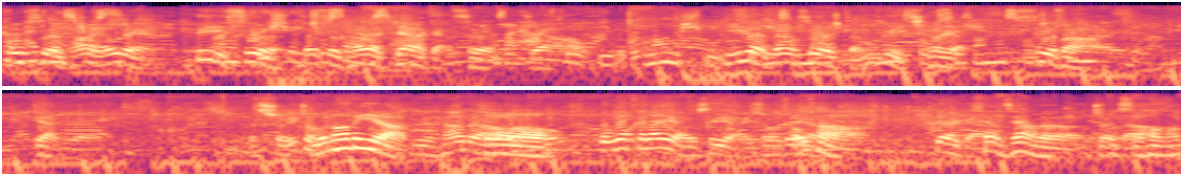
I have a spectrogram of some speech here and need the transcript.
都是它的优点。第四就是它的价格是比较低的，一个但是整体却有四百感觉的水准。不努力啊！就不过克莱游戏来说，这个像这样的有时候呢，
